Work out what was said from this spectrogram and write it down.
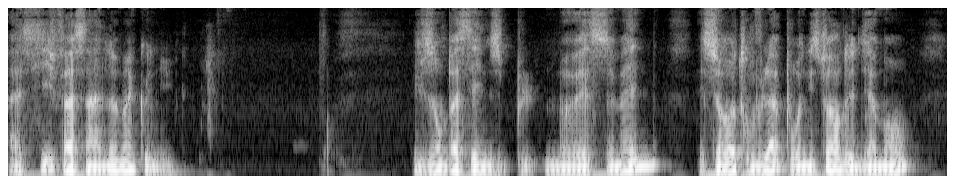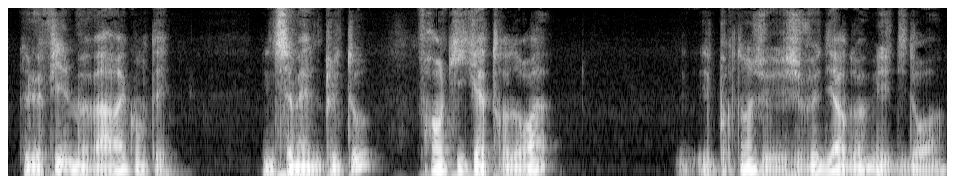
assis face à un homme inconnu. Ils ont passé une mauvaise semaine et se retrouvent là pour une histoire de diamant que le film va raconter. Une semaine plus tôt, Frankie quatre droits, et pourtant je, veux dire doigt, mais je dis droit,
